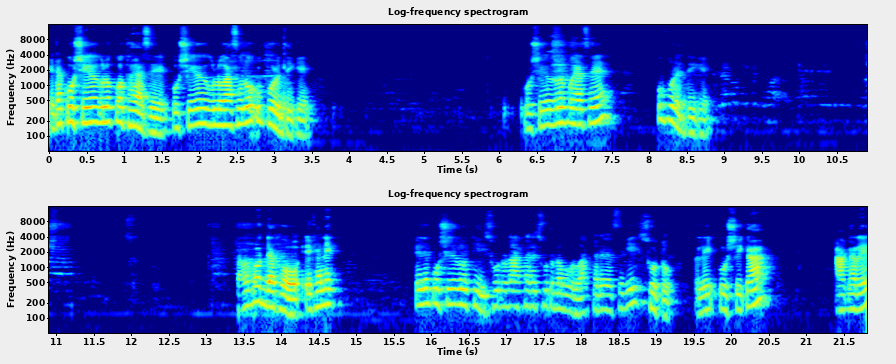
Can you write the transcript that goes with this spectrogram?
এটা কোষিকাগুলো কোথায় আছে? কোষিকাগুলো আছে হলো উপরের দিকে। কোষিকাগুলো কই আছে? উপরের দিকে। তারপর দেখো, এখানে এই যে কোষিকাগুলো কি? ছোট না আকারে? ছোট না বড়? আকারে আছে কি? ছোট। তাহলে কোষিকা আকারে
